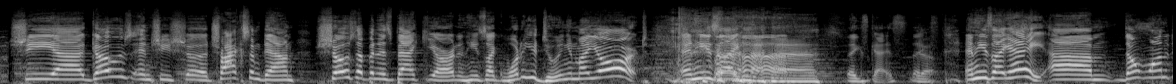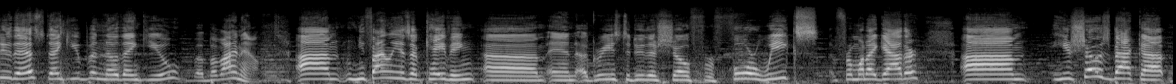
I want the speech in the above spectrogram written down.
she uh, goes and she sh- uh, tracks him down, shows up in his backyard, and he's like, "What are you doing in my yard?" And he's like, "Thanks, guys. Thanks." And he's like, "Hey, um, don't want to do this. Thank you, but no, thank you. Bye bye now." Um, he finally ends up caving um, and agrees to do this show for four weeks, from what I gather. Um, he shows back up.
